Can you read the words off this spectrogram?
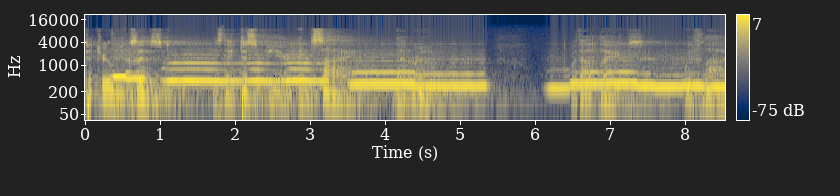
To truly exist as they disappear inside that room. Without legs, we fly.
